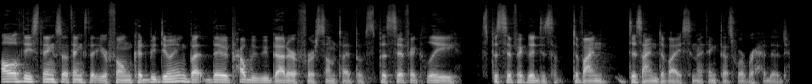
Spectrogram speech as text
All of these things are things that your phone could be doing, but they would probably be better for some type of specifically specifically design designed device, and I think that's where we're headed.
